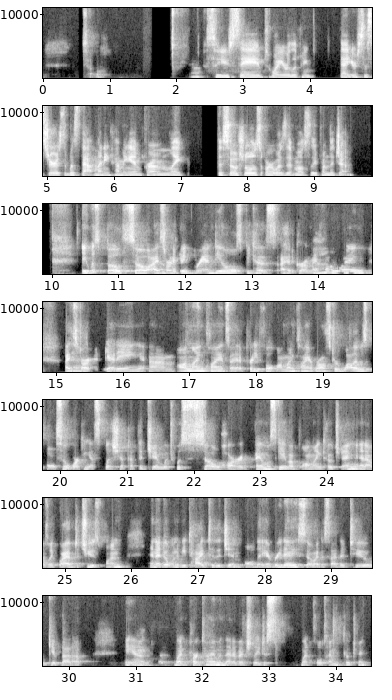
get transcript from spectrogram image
So yeah. So you saved while you were living at your sister's. Was that money coming in from like the socials or was it mostly from the gym? It was both. So I started okay. getting brand deals because I had grown my oh. following. I yeah. started getting um, online clients. I had a pretty full online client roster while I was also working a split shift at the gym, which was so hard. I almost gave up online coaching and I was like, well, I have to choose one and I don't want to be tied to the gym all day, every day. So I decided to give that up and right. went part time and then eventually just went full time with coaching.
